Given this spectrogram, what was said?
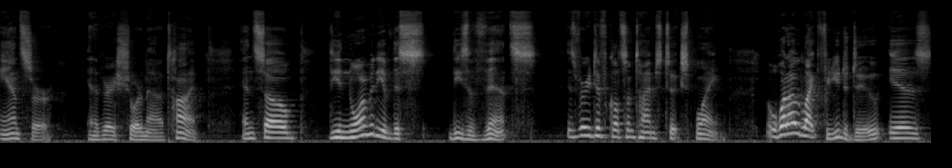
answer in a very short amount of time. And so the enormity of this these events is very difficult sometimes to explain. What I would like for you to do is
